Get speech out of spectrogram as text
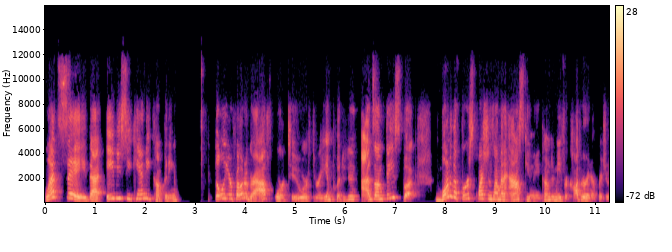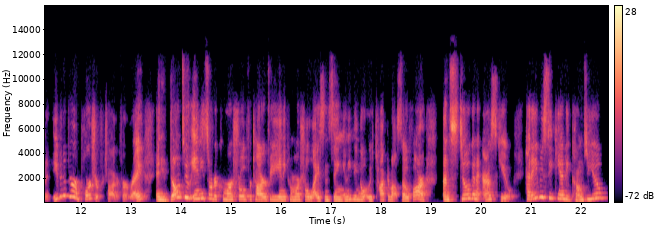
Let's say that ABC Candy Company fill your photograph or two or three and put it in ads on Facebook. One of the first questions I'm going to ask you when you come to me for copyright infringement, even if you're a portrait photographer, right? And you don't do any sort of commercial photography, any commercial licensing, anything that we've talked about so far, I'm still going to ask you, had ABC Candy come to you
